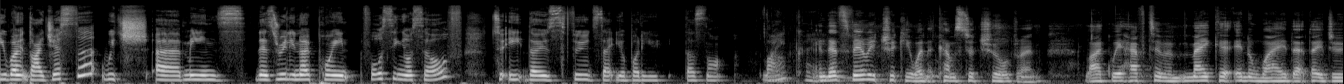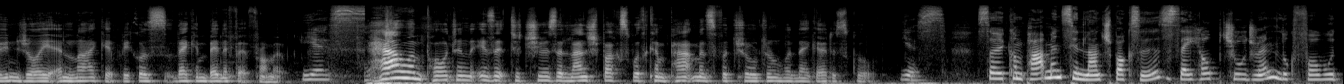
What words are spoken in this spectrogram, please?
you won't digest it which uh, means there's really no point forcing yourself to eat those foods that your body does not like okay. And that's very tricky when it comes to children. Like we have to make it in a way that they do enjoy and like it because they can benefit from it. yes How important is it to choose a lunchbox with compartments for children when they go to school? Yes. So compartments in lunchboxes, they help children look forward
